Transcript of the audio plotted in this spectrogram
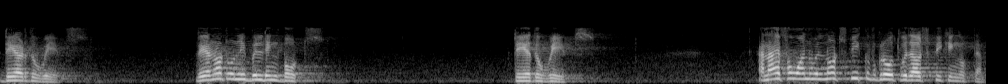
they are the waves. They are not only building boats, they are the waves. And I, for one, will not speak of growth without speaking of them.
